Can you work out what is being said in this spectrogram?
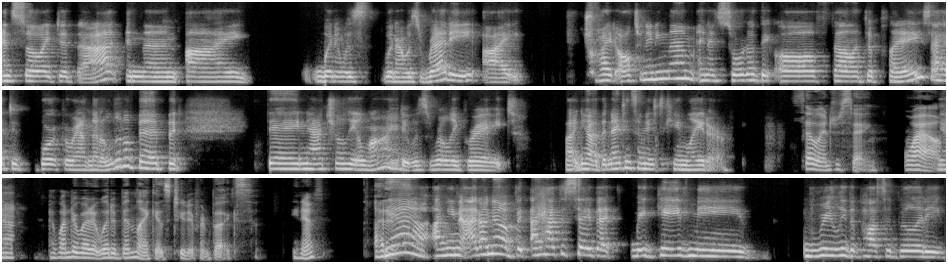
And so I did that, and then I, when it was when I was ready, I tried alternating them, and it sort of they all fell into place. I had to work around that a little bit, but they naturally aligned. It was really great. But yeah, the 1970s came later. So interesting. Wow. Yeah. I wonder what it would have been like as two different books, you know? I yeah. I mean, I don't know, but I have to say that it gave me really the possibility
